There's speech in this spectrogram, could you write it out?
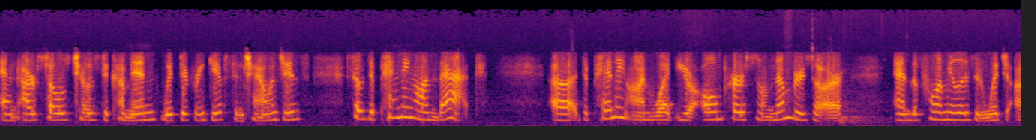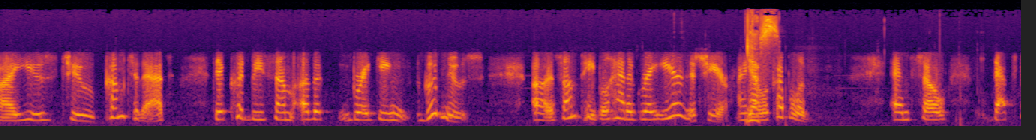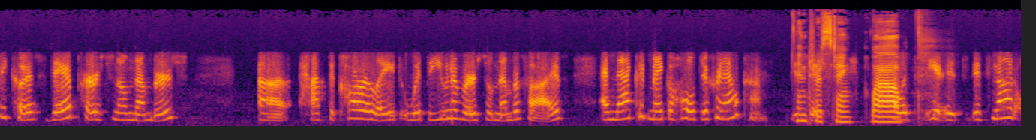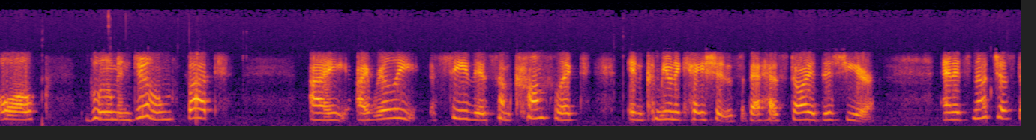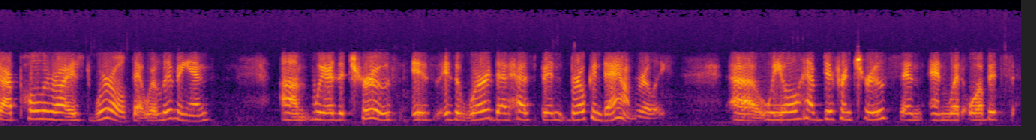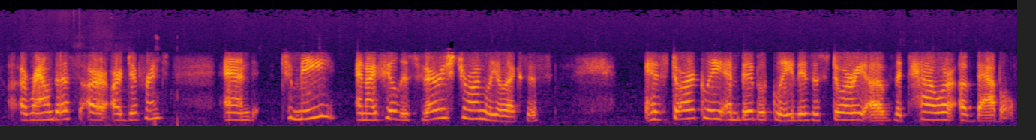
and our souls chose to come in with different gifts and challenges. So, depending on that, uh, depending on what your own personal numbers are and the formulas in which I use to come to that, there could be some other breaking good news uh, some people had a great year this year. I yes. know a couple of, and so that's because their personal numbers uh, have to correlate with the universal number five, and that could make a whole different outcome. Interesting. See. Wow. So it's, it's it's not all gloom and doom, but I I really see there's some conflict in communications that has started this year. And it's not just our polarized world that we're living in, um, where the truth is, is a word that has been broken down, really. Uh, we all have different truths, and, and what orbits around us are, are different. And to me, and I feel this very strongly, Alexis, historically and biblically, there's a story of the Tower of Babel.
